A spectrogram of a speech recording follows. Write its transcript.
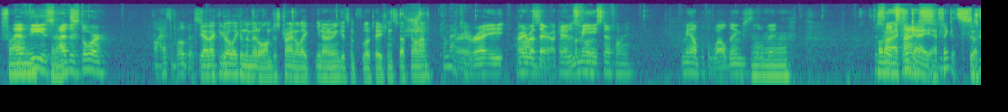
Find these. I have this door. Oh, I have to weld this. Yeah, that could go like in the middle. I'm just trying to like, you know what I mean, get some flotation stuff going on. Come back All here. right, right, right about there. Okay, this let me floats, definitely. Let me help with the welding just a little bit. Uh, hold on, I think nice. I I think it's. This I think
